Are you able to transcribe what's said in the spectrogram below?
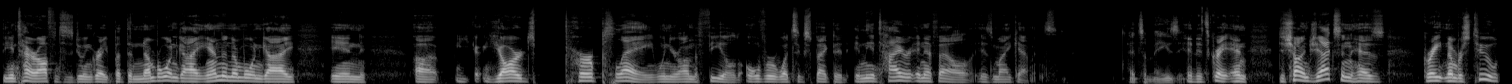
the entire offense is doing great. But the number one guy and the number one guy in uh, yards per play when you're on the field over what's expected in the entire NFL is Mike Evans That's amazing. and it's great. And DeSean Jackson has great numbers too,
